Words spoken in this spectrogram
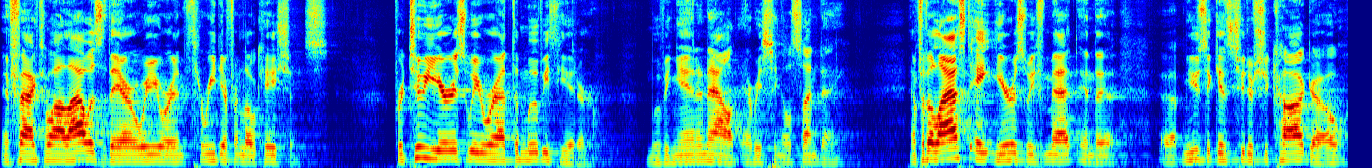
In fact, while I was there, we were in three different locations. For two years, we were at the movie theater, moving in and out every single Sunday. And for the last eight years, we've met in the uh, Music Institute of Chicago,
